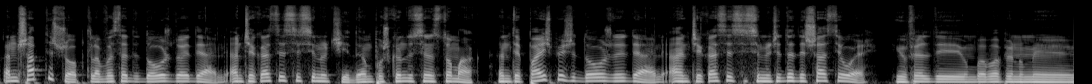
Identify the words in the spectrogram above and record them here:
În 78, la vârsta de 22 de ani, a încercat să se sinucidă împușcându-se în stomac. Între 14 și 22 de ani a încercat să se sinucidă de 6 ori. E un fel de un bărbat pe nume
